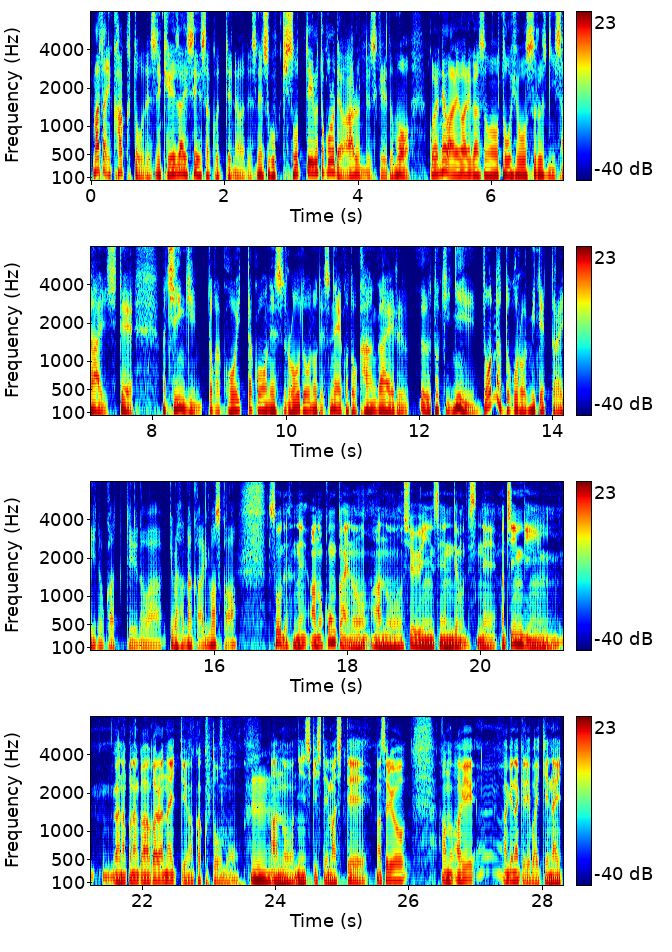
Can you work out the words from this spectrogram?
まさに各党ですね、経済政策っていうのはですね、すごく競っているところではあるんですけれども、これね、我々がその投票するに際して、ま賃金とかこういったこう、ね、労働のですねことを考えるときに、どんなところを見ていったらいいのかっていうのは、木村さん、なんかありますか？そうですね、あの今回のあの衆院選でも、ですね、まあ、賃金がなかなか上がらないっていうのは各党も、うん、あの認識していまして、まあ、それをあの上げ上げなければいけない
